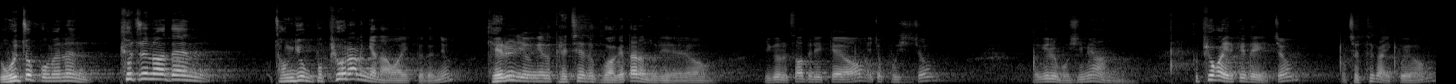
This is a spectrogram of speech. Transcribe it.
오른쪽 보면은 표준화된 정규분포 표라는 게 나와 있거든요. 걔를 이용해서 대체해서 구하겠다는 소리예요. 이거를 써드릴게요. 이쪽 보시죠. 여기를 보시면 그 표가 이렇게 돼 있죠. Z가 있고요.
